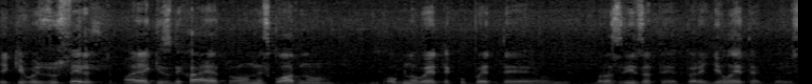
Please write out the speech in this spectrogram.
якихось зусиль, а як і здихає, то не складно обновити, купити, розрізати, переділити. Тобто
